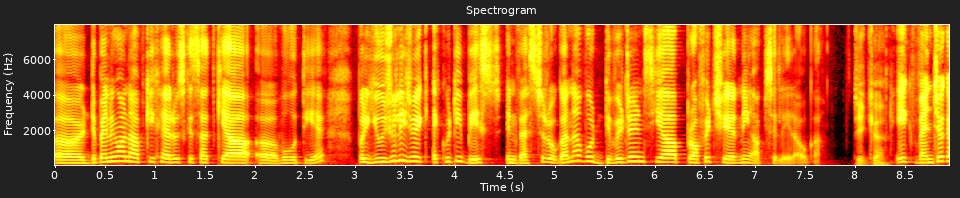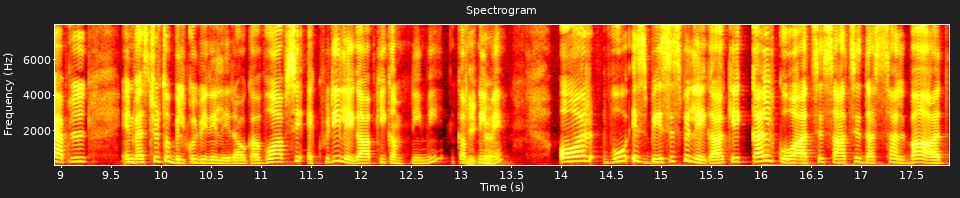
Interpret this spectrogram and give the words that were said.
डिपेंडिंग ऑन आपकी खैर उसके साथ क्या uh, वो होती है पर यूजुअली जो एक एक्विटी बेस्ड इन्वेस्टर होगा ना वो डिविडेंड्स या प्रॉफिट शेयर नहीं आपसे ले रहा होगा। ठीक है। एक वेंचर कैपिटल इन्वेस्टर तो बिल्कुल भी नहीं ले रहा होगा वो आपसे इक्विटी लेगा आपकी कंपनी में कंपनी में और वो इस बेसिस पे लेगा कि कल को आज से सात से दस साल बाद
